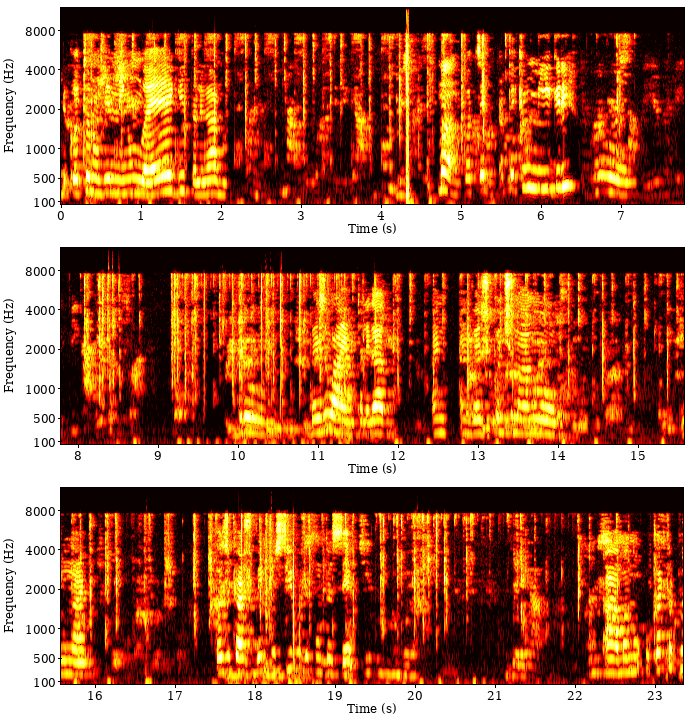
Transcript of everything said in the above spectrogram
Enquanto eu não vi nenhum lag, tá ligado? Mano, pode ser até que eu migre pro. Pro Bad Lion, tá ligado? Ao invés de continuar no. no Nard. Coisa que eu acho bem possível de acontecer. Ah, mano, o cara tá com,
